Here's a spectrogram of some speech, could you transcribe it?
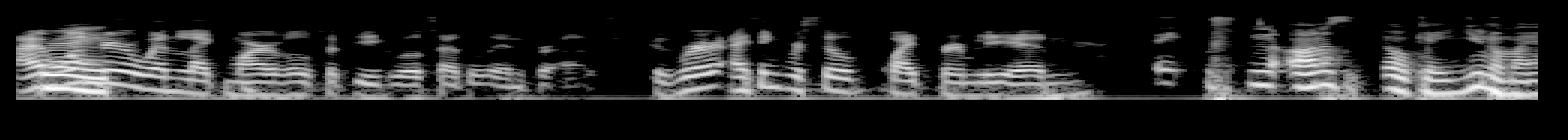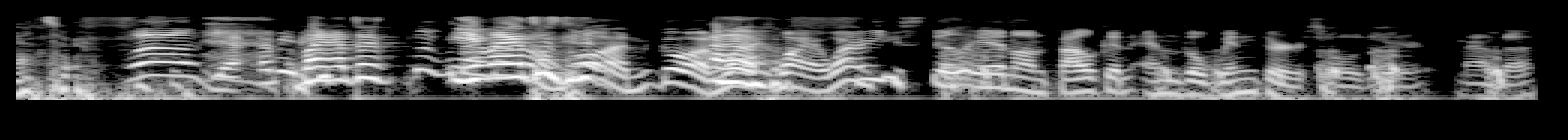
I Right. wonder when like Marvel fatigue will settle in for us because we're I think we're still quite firmly in. Honestly okay you know my answer Well, yeah, I mean, my answer No, no, yeah my no, answer is go on, go on. Uh, Why, why? Why are you still in on Falcon and the Winter Soldier, Amanda?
